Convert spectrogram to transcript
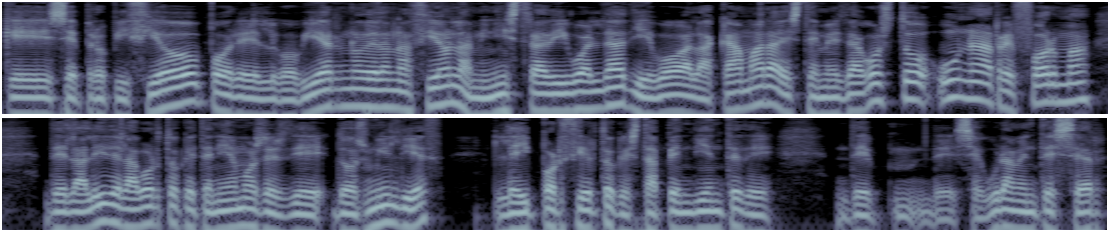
que se propició por el gobierno de la nación. La ministra de Igualdad llevó a la Cámara este mes de agosto una reforma de la ley del aborto que teníamos desde 2010 ley, por cierto, que está pendiente de, de, de seguramente ser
